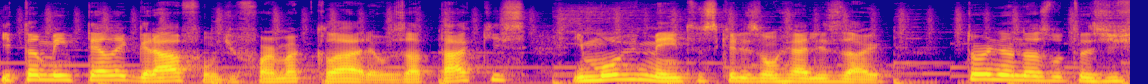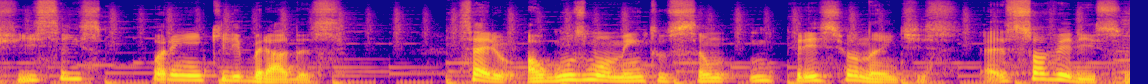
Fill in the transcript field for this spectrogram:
e também telegrafam de forma clara os ataques e movimentos que eles vão realizar, tornando as lutas difíceis, porém equilibradas. Sério, alguns momentos são impressionantes, é só ver isso.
